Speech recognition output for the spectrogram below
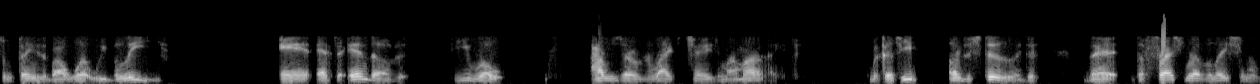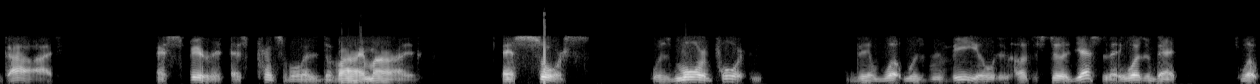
some things about what we believe. And at the end of it, he wrote, I reserve the right to change my mind. Because he understood that the fresh revelation of God as spirit, as principle, as divine mind, as source was more important than what was revealed and understood yesterday. It wasn't that what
